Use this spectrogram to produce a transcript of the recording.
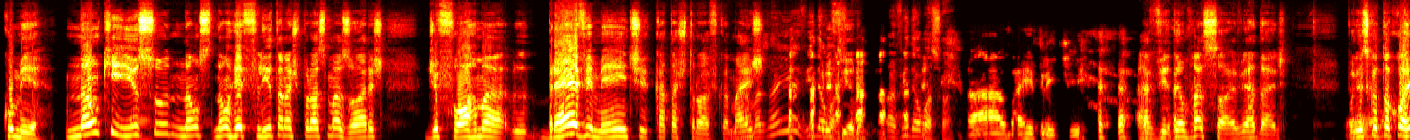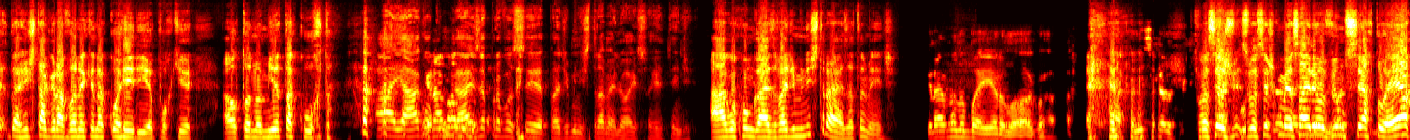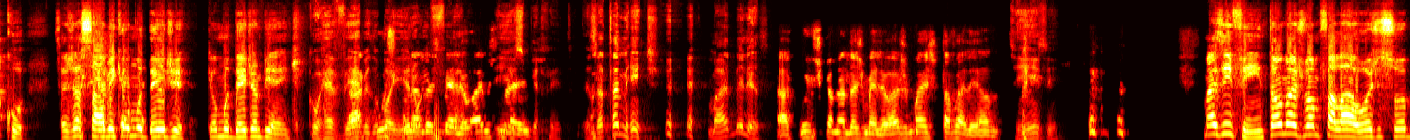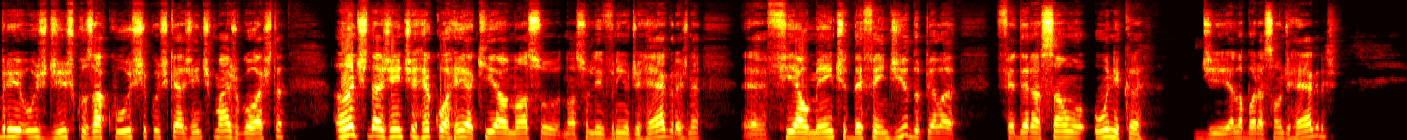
comer. Não que é. isso é. não, não reflita nas próximas horas de forma brevemente catastrófica, mas, ah, mas aí a vida, é uma só. a vida é uma só. Ah, vai refletir. A vida é uma só, é verdade. Por é, isso que eu tô a gente está gravando aqui na correria, porque a autonomia tá curta. Ah, e a água com gás é para você, para administrar melhor isso aí, entendi. A água com gás vai administrar, exatamente. Grava no banheiro logo, rapaz. se vocês, se vocês começarem a ouvir um certo eco, vocês já sabem que eu mudei de, que eu mudei de ambiente. Com o reverb do banheiro. Não é das melhores, Isso, mas... perfeito. Exatamente. mas beleza. A acústica não é das melhores, mas tá valendo. Sim, sim. mas enfim, então nós vamos falar hoje sobre os discos acústicos que a gente mais gosta. Antes da gente recorrer aqui ao nosso, nosso livrinho de regras, né? É, fielmente defendido pela Federação Única de Elaboração de Regras.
